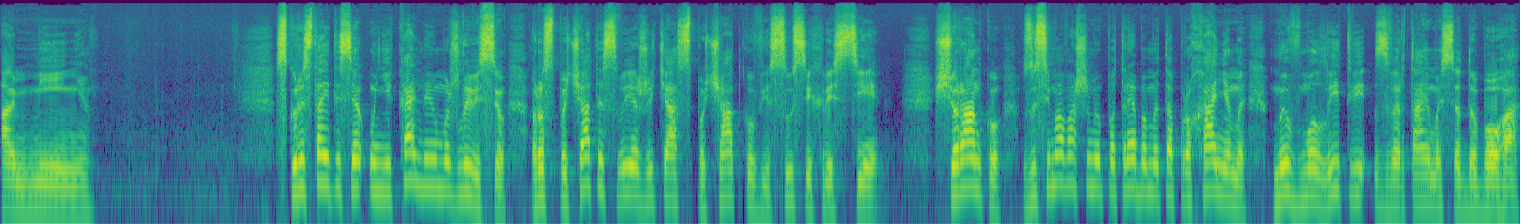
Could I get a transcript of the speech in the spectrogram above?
Амінь. Скористайтеся унікальною можливістю розпочати своє життя спочатку в Ісусі Христі. Щоранку з усіма вашими потребами та проханнями ми в молитві звертаємося до Бога.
